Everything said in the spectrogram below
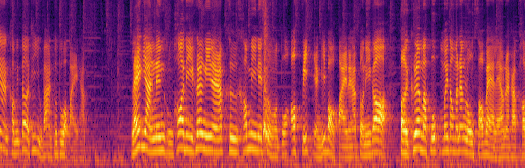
งานคอมพิวเตอร์ที่อยู่บ้านทั่วๆไปครับ และอีกอย่างหนึ่งของข้อดีเครื่องนี้นะครับ คือเขามีในส่วนของตัว Office อย่างที่บอกไปนะครับ ตัวนี้ก็เปิดเครื่องมาปุ๊บ ไม่ต้องมานั่งลงซอฟต์แวร์แล้วนะครับเขา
